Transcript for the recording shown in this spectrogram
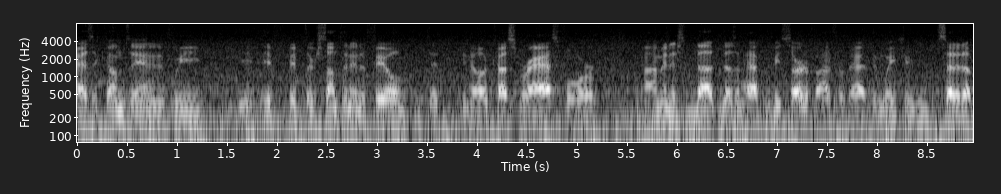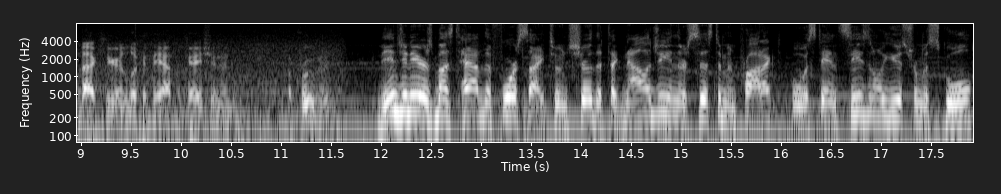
as it comes in, and if we, if, if there's something in the field that, you know, a customer asks for, um, and it doesn't have to be certified for that, then we can set it up back here and look at the application and approve it. The engineers must have the foresight to ensure the technology in their system and product will withstand seasonal use from a school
